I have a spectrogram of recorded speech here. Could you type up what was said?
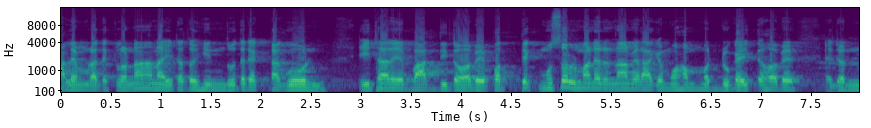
আলেমরা দেখল, না না, এটা তো হিন্দুদের একটা গুণ। এইটারে বাদ দিতে হবে। প্রত্যেক মুসলমানের নামের আগে মোহাম্মদ ঢুকাইতে হবে। এজন্য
